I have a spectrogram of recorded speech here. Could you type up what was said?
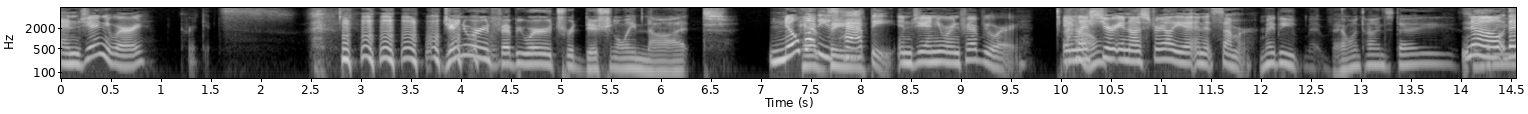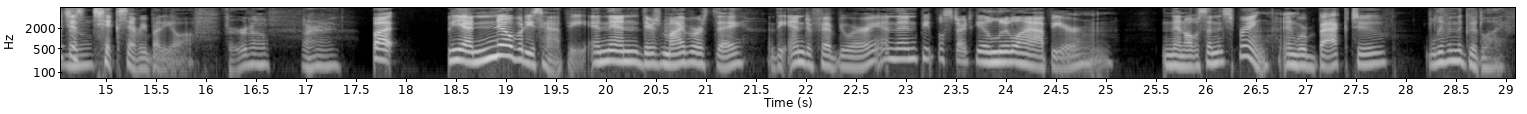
and January crickets. January and February are traditionally not. Nobody's heavy- happy in January and February unless you're in Australia and it's summer. Maybe Valentine's Day. No, that just no? ticks everybody off. fair enough. All right. But yeah, nobody's happy. And then there's my birthday at the end of February, and then people start to get a little happier. And then all of a sudden it's spring, and we're back to living the good life.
